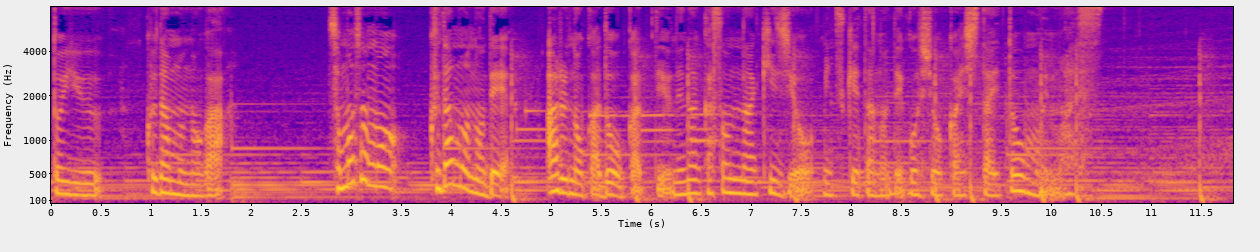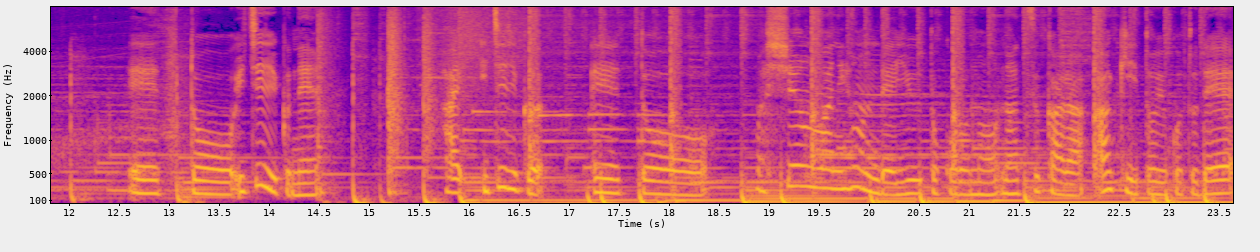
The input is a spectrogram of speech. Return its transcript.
という果物がそもそも果物であるのかどうかっていうねなんかそんな記事を見つけたのでご紹介したいと思います。えー、っといちじくねはいいちじくえー、っと、まあ、旬は日本でいうところの夏から秋ということで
